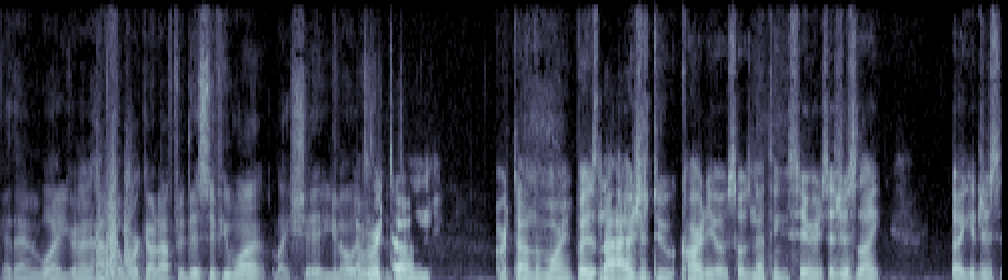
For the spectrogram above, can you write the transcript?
And then what? You're gonna have to work out after this if you want. Like shit, you know. I worked out. I worked out in the morning, but it's not. I just do cardio, so it's nothing serious. It's just like, so I could just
